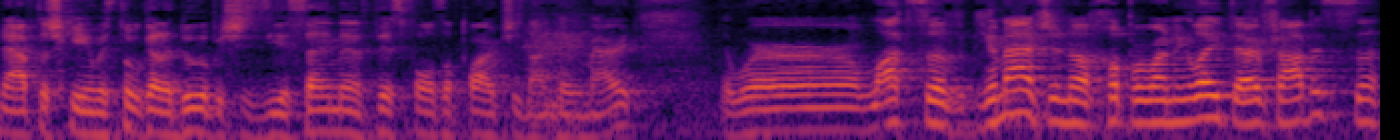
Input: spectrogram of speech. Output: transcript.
Now after Shkia, we still got to do it, but she's the same. If this falls apart, she's not getting married. There were lots of, you imagine a chuppah running late there, Shabbos, uh,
